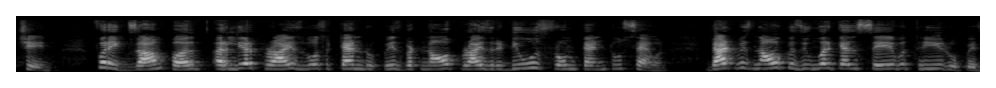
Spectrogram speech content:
change for example earlier price was ten rupees but now price reduce from ten to seven That means now consumer can save 3 rupees.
